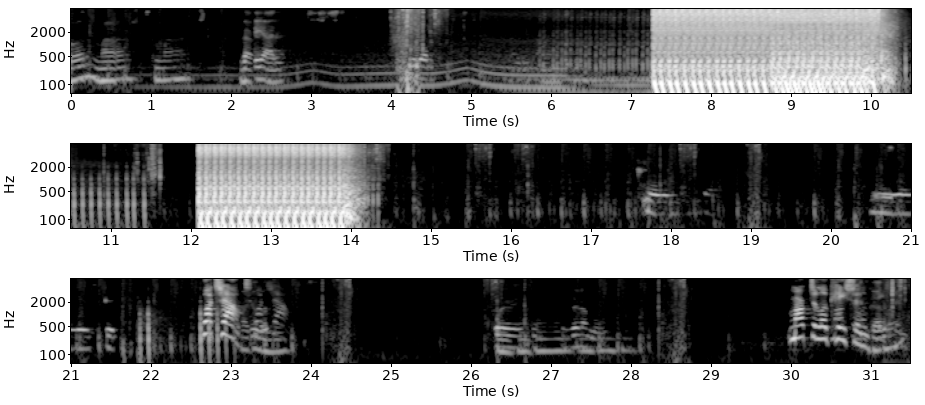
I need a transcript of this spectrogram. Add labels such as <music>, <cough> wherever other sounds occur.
और मास्क मास्क। गाड़ी आ रही। Watch out! आगे बढ़ो। ओए जगह में Marked a location. घर में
